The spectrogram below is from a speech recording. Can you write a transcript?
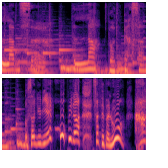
L'âme sœur. La bonne personne. Au singulier? Oh putain, ça fait pas lourd Ah,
